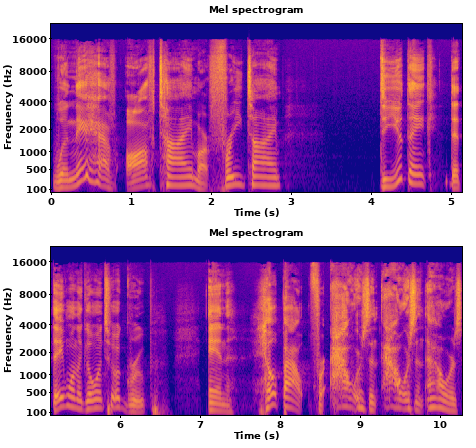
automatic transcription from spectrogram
when they have off time or free time, do you think that they want to go into a group and help out for hours and hours and hours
